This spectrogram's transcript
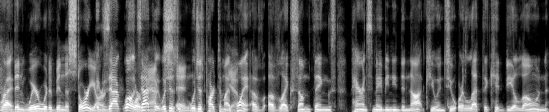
Right. then where would have been the story arc? Exact. Well, exactly. Which is and- which is part to my Yeah. point of of like some things parents maybe need to not cue into or let the kid be alone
